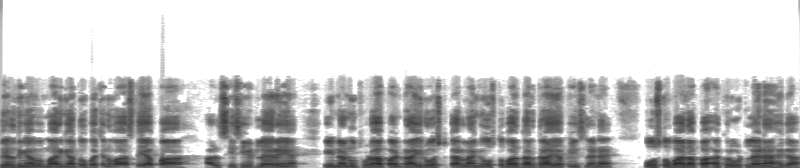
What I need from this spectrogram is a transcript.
ਦਿਲ ਦੀਆਂ ਬਿਮਾਰੀਆਂ ਤੋਂ ਬਚਣ ਵਾਸਤੇ ਆਪਾਂ ਅਲਸੀ ਸੀਡ ਲੈ ਰਹੇ ਹਾਂ। ਇਹਨਾਂ ਨੂੰ ਥੋੜਾ ਆਪਾਂ ਡਰਾਈ ਰੋਸਟ ਕਰ ਲਾਂਗੇ, ਉਸ ਤੋਂ ਬਾਅਦ ਦਰਦਰਾ ਜਾਂ ਪੀਸ ਲੈਣਾ ਹੈ। ਉਸ ਤੋਂ ਬਾਅਦ ਆਪਾਂ ਅਖਰੋਟ ਲੈਣਾ ਹੈਗਾ,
